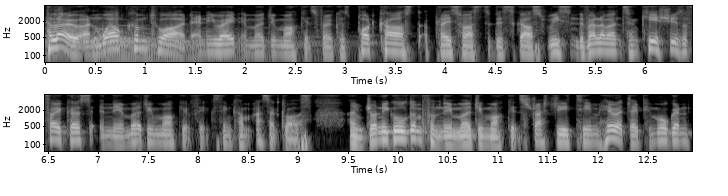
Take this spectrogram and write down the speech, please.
Hello, and welcome to our At Any Rate Emerging Markets Focus podcast, a place for us to discuss recent developments and key issues of focus in the emerging market fixed income asset class. I'm Jonny Goulden from the Emerging Market Strategy team here at JP Morgan,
